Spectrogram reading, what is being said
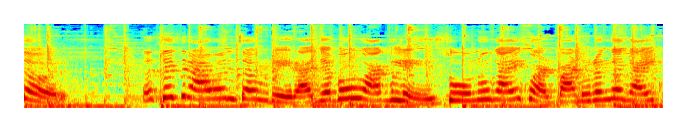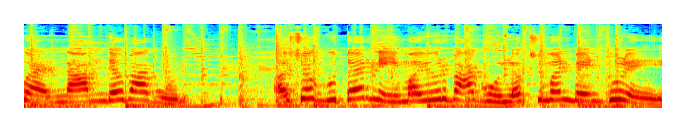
सर तसेच रावण चौरे राजाभाऊ वागले सोनू गायकवाड पांडुरंग गायकवाड नामदेव बागुल अशोक गुतरणे मयूर बागू लक्ष्मण बेंटुळे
